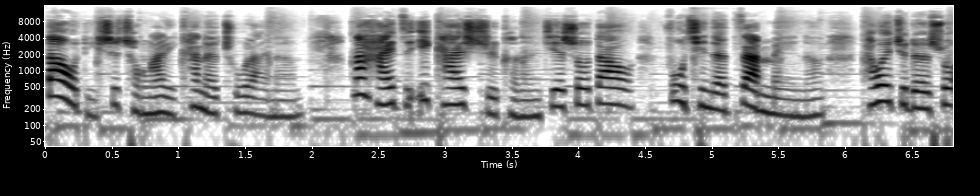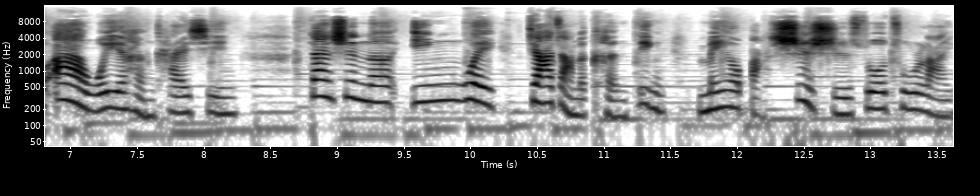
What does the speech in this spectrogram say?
到底是从哪里看得出来呢？那孩子一开始可能接收到父亲的赞美呢，他会觉得说啊，我也很开心。但是呢，因为家长的肯定没有把事实说出来，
